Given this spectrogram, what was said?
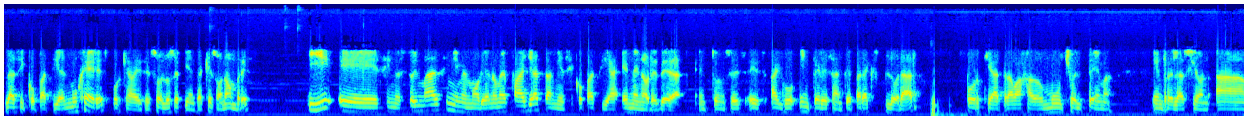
la psicopatía en mujeres, porque a veces solo se piensa que son hombres, y eh, si no estoy mal, si mi memoria no me falla, también psicopatía en menores de edad. Entonces es algo interesante para explorar porque ha trabajado mucho el tema en relación a,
